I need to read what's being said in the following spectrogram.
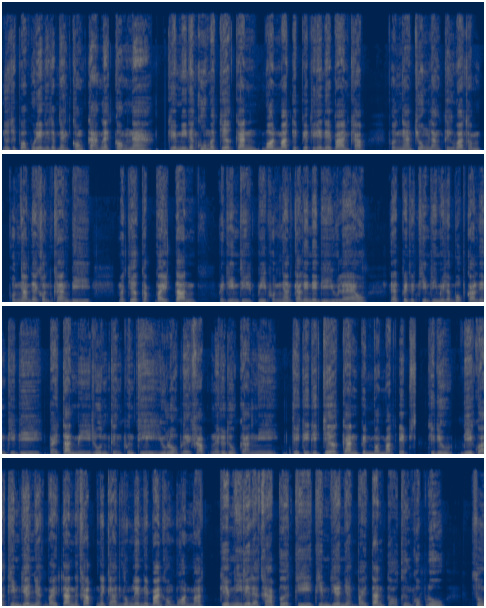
โดยเฉพาะผู้เล่นในตำแหน่งกองกลางและกองหน้า เกมนี้ทั้งคู่มาเจอกันบอลมัดได้เปรียบที่เล่นในบ้านครับ ผลงานช่วงหลังถือว่าทำผลงานได้ค่อนข้างดี มาเจอกับไบตัน เป็นทีมที่มีผลงานการเล่นได้ดีอยู่แล้ว และเป็นทีมที่มีระบบการเล่นที่ดี ไบตันมีลุ้นถึงพื้นที่ยุโรปเลยครับ ในฤดูกาลนี้สถิติที่เจอกันเป็นบอลมัดเอฟที่ดูดีกว่าทีมเยือนอย่างไบตันนะครับในการลงเล่นในบ้านของบอลมัดเกมนี้เลยราคาเปิดที่ทีมเยือนอย่างไบตันต่อครึ่งควบลูก สูง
